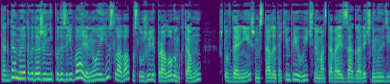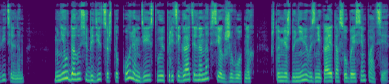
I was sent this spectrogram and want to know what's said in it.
Тогда мы этого даже не подозревали, но ее слова послужили прологом к тому, что в дальнейшем стало таким привычным, оставаясь загадочным и удивительным. Мне удалось убедиться, что Колем действует притягательно на всех животных, что между ними возникает особая симпатия.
